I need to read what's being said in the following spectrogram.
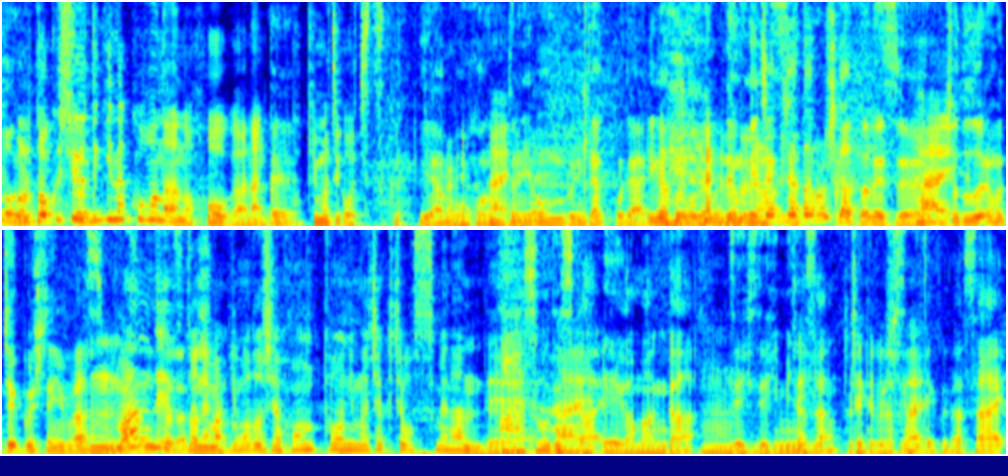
この特集的なコーナーの方がなんかええ。気持ちが落ち着くっていやもう本当にはいおんぶに抱っこでありがとうございます。でもめちゃくちゃ楽しかったです、はい。ちょっとどれもチェックしてみます、うん。マンデーズとね巻き戻しは本当にむちゃくちゃおすすめなんで。ああそうですか、はい。映画漫画、うん。ぜひぜひ皆さんチェックしてみてください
